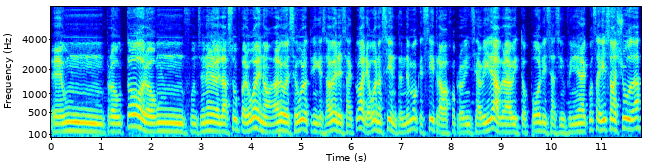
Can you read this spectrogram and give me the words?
eh, un productor o un funcionario de la super, bueno, algo de seguro tiene que saber esa actuaria. Bueno, sí, entendemos que sí, trabajó en Provincia Vida, habrá visto pólizas, infinidad de cosas y eso ayuda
